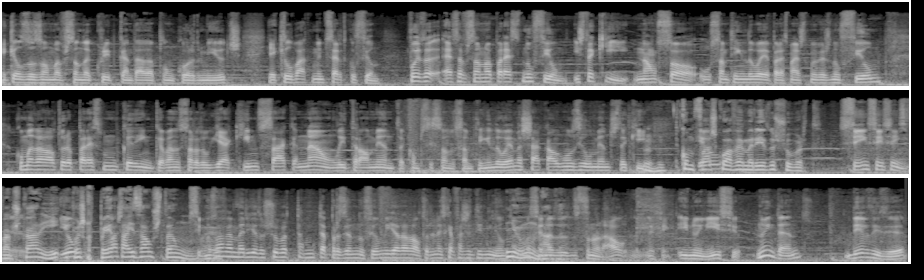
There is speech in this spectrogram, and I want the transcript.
em que eles usam uma versão da Creep cantada por um coro de miúdos e aquilo bate muito certo com o filme. Depois essa versão não aparece no filme. Isto aqui, não só o Something in the Way aparece mais de uma vez no filme, como a dada altura parece-me um bocadinho que a banda sonora do Giacchino saca, não literalmente a composição do Something in the Way, mas saca alguns elementos daqui. Como faz Eu- com a Ave Maria do Schubert. Sim, sim, sim. Se vai buscar e Eu- depois repete lá à exaustão. Sim, mas é? a Ave Maria do Schubert está muito presente no filme e a dada altura nem sequer faz sentido nenhum. Nenhum, numa cena nada. de funeral, enfim. E no início. No entanto, devo dizer,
